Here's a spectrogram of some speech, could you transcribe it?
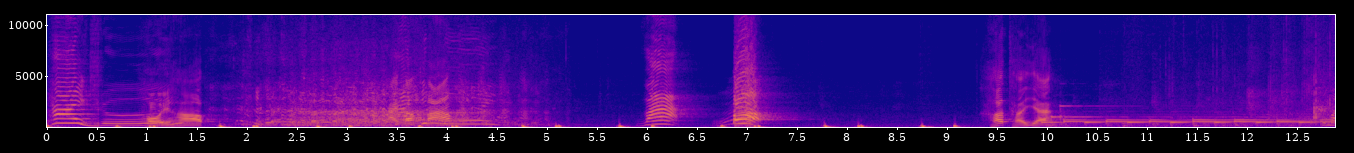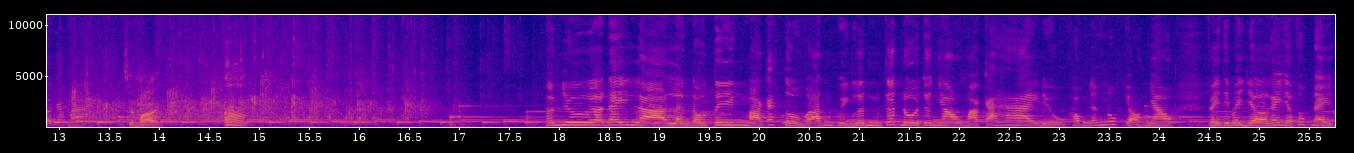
Hai rưỡi. Hồi hộp. Hai tám tám. 290. và ba. Hết thời gian. Xin mời các bạn. Xin mời hình như đây là lần đầu tiên mà các tường và anh quyền linh kết đôi cho nhau mà cả hai đều không nhấn nút chọn nhau. Vậy thì bây giờ ngay giờ phút này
